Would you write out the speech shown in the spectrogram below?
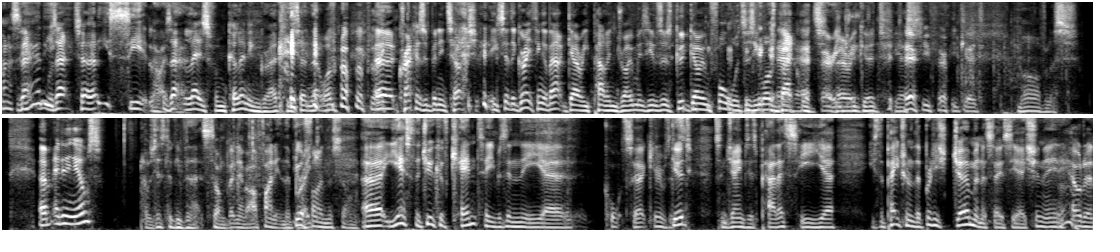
Honestly, Was that- how, do you, was that, uh, how do you see it like Was that Les from Kaliningrad who sent that one? Probably. Uh, Crackers have been in touch. He said the great thing about Gary Palindrome is he was as good going forwards as he was backwards. very, good. Yes. Very, very good. Marvellous. Um, anything else? I was just looking for that song, but never. I'll find it in the break. You'll find the song. Uh, yes, the Duke of Kent. He was in the uh, court circular. Was Good. St James's Palace. He uh, he's the patron of the British German Association. He Oh. held a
